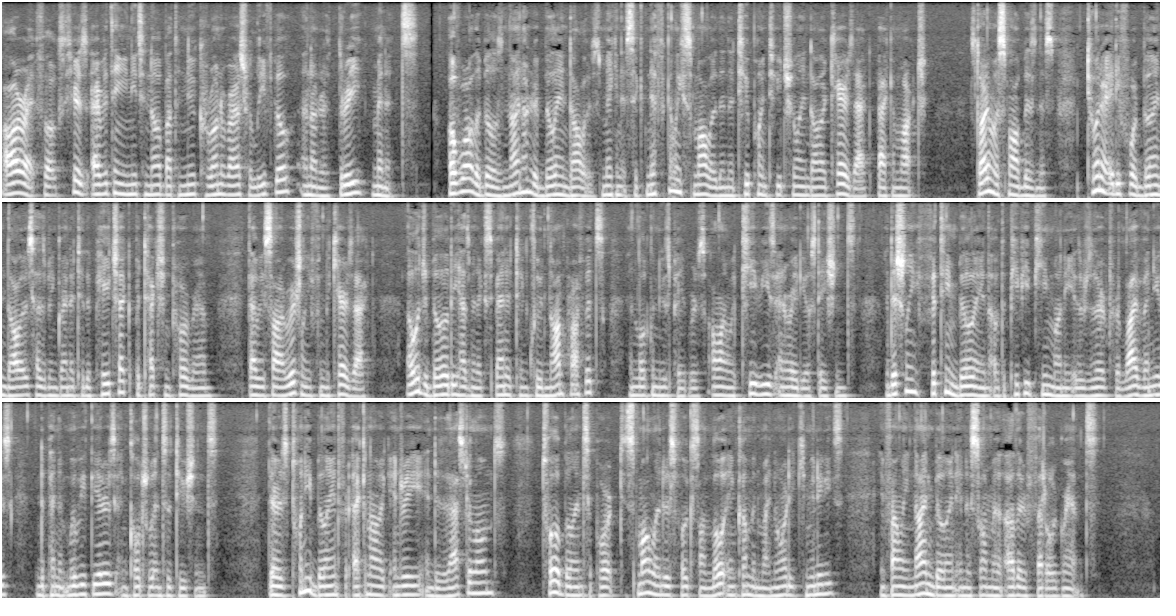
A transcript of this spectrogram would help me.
All right, folks, here's everything you need to know about the new coronavirus relief bill in under three minutes. Overall, the bill is $900 billion, making it significantly smaller than the $2.2 trillion CARES Act back in March. Starting with small business, $284 billion has been granted to the Paycheck Protection Program that we saw originally from the CARES Act. Eligibility has been expanded to include nonprofits and local newspapers, along with TVs and radio stations. Additionally, 15 billion of the PPP money is reserved for live venues independent movie theaters, and cultural institutions. There is 20 billion for economic injury and disaster loans, 12 billion support to small lenders focused on low income and minority communities, and finally 9 billion in assortment of other federal grants.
